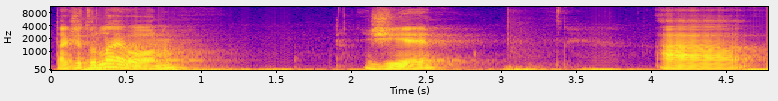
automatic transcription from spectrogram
Takže tohle je on, žije a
